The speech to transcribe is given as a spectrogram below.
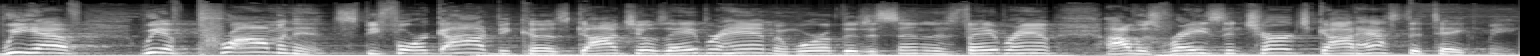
We have, we have prominence before God because God chose Abraham and we're of the descendants of Abraham. I was raised in church. God has to take me.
